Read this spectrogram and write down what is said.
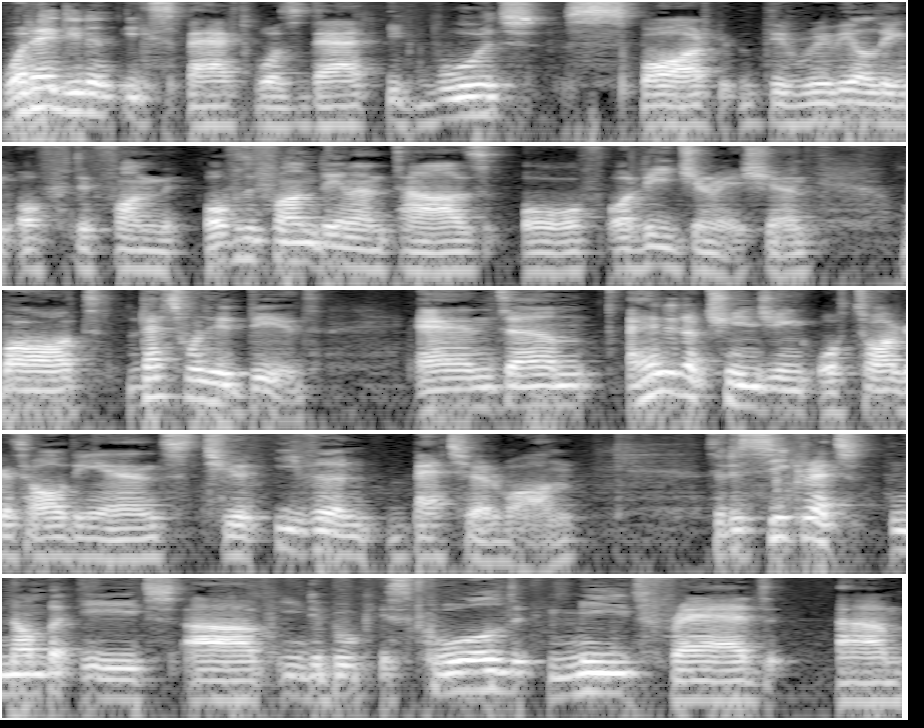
what I didn't expect was that it would spark the rebuilding of the fund of the fundamentals of lead generation, but that's what it did. And um, I ended up changing our target audience to an even better one. So the secret number eight uh, in the book is called Meet Fred. Um,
